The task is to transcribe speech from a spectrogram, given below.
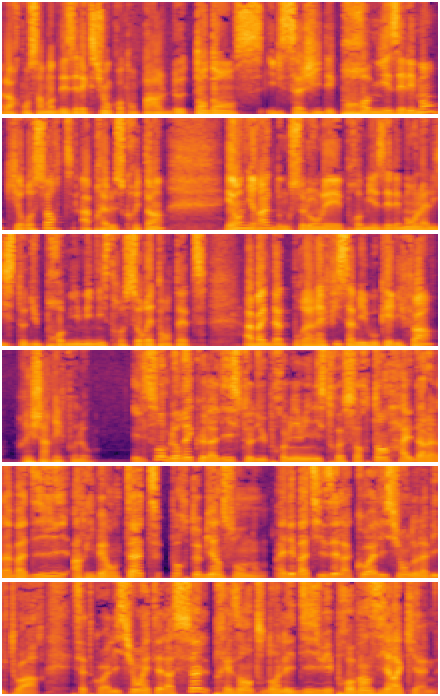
Alors concernant des élections, quand on parle de tendance, il s'agit des premiers éléments qui ressortent après le scrutin. Et en Irak, donc selon les premiers éléments, la liste du Premier ministre serait en tête. À Bagdad pour RFI, Sami Boukhelifa, Richard Rifono. Il semblerait que la liste du Premier ministre sortant, Haïdar al-Abadi, arrivé en tête, porte bien son nom. Elle est baptisée la Coalition de la Victoire. Cette coalition était la seule présente dans les 18 provinces irakiennes.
